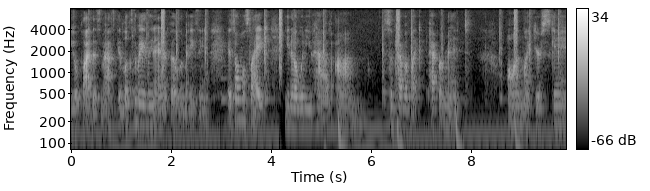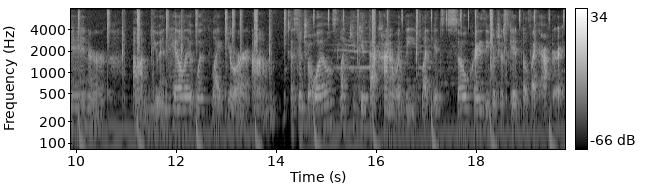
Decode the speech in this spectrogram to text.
you apply this mask. It looks amazing and it feels amazing. It's almost like, you know, when you have um, some type of like peppermint on like your skin or um, you inhale it with like your um, essential oils, like you get that kind of relief. Like it's so crazy what your skin feels like after it.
